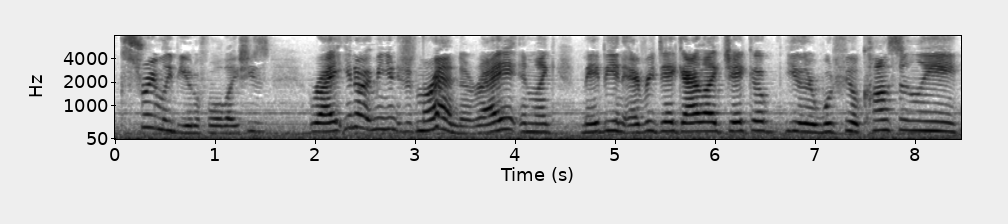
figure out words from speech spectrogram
extremely beautiful. Like she's right, you know. what I mean, just Miranda, right? And like maybe an everyday guy like Jacob either would feel constantly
